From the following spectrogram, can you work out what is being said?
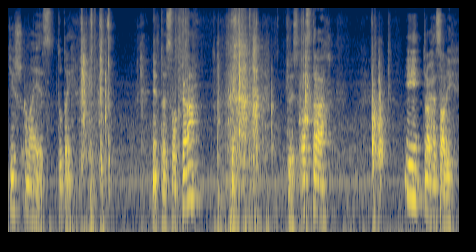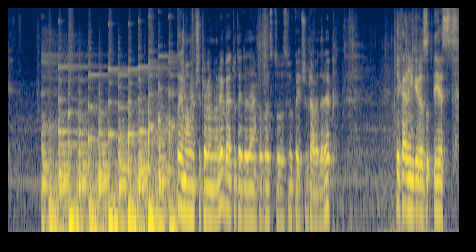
Gdzież ona jest? Tutaj. Nie, to jest słodka. Tu jest ostra. I trochę soli. Tutaj mamy przyprawioną rybę. Tutaj dodałem po prostu zwykłej przyprawy do ryb. Piekarnik jest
